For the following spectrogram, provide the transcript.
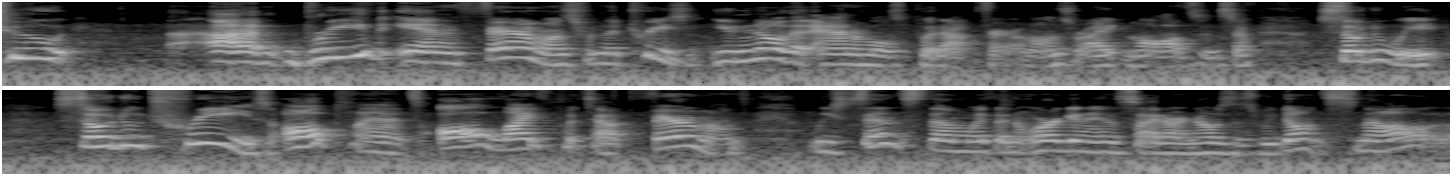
to uh, breathe in pheromones from the trees? You know that animals put out pheromones, right? Moths and stuff. So do we. So do trees. All plants, all life puts out pheromones we sense them with an organ inside our noses. We don't smell,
